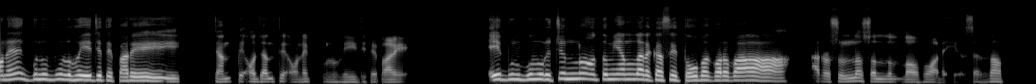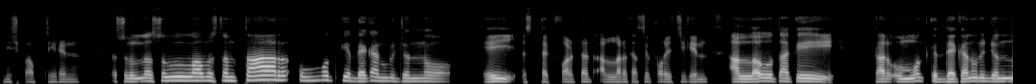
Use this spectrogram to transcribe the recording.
অনেকগুলো ভুল হয়ে যেতে পারে। জানতে অজান্তে অনেক ভুল হয়ে যেতে পারে। এই ভুলগুলোর জন্য তুমি আল্লাহর কাছে তওবা করবা। আর রাসূলুল্লাহ সাল্লাল্লাহু আলাইহি ওয়াসাল্লাম নিষ্পাপ ছিলেন। রাসূলুল্লাহ সাল্লাল্লাহু আলাইহি ওয়াসাল্লাম তার উম্মতকে দেখানোর জন্য এই ইস্তেগফারটা আল্লাহর কাছে করেছিলেন। আল্লাহও তাকে তার উম্মতকে দেখানোর জন্য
